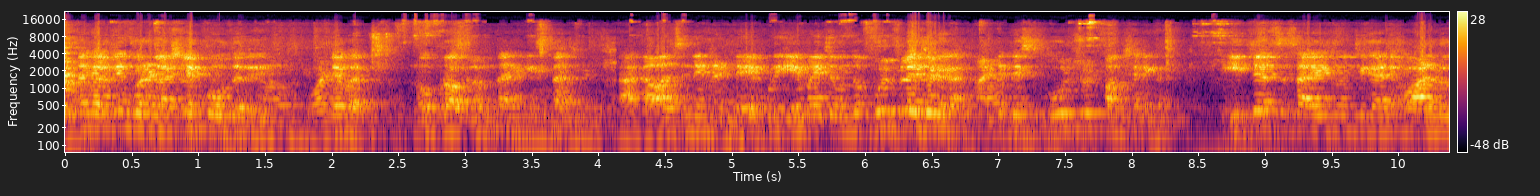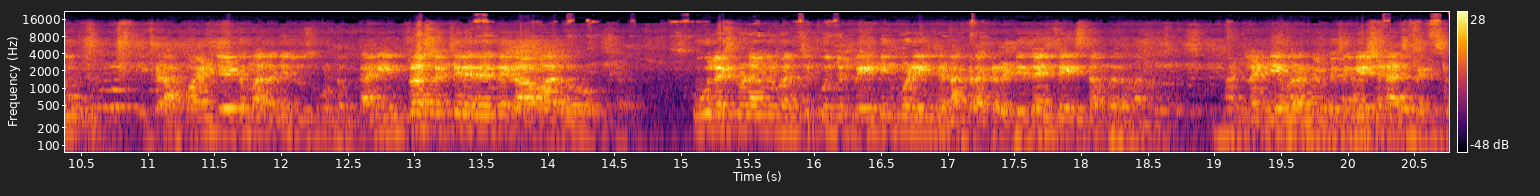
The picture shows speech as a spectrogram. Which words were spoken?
మొత్తం కలిపి ఇంకో రెండు లక్షలు ఎక్కువ అవుతుంది. వాట్ ఎవర్ నో ప్రాబ్లం దానికి ఇస్తాను. నాకు కావాల్సింది ఏంటంటే ఇప్పుడు ఏమైతే ఉందో ఫుల్ ఫ్లెజ్డ్గా అంటే దిస్ స్కూల్ షుడ్ ఫంక్షన్ ఇక. టీచర్స్ సైడ్ నుంచి కానీ వాళ్ళు ఇక్కడ అపాయింట్ చేయడం అదన్నీ చూసుకుంటాం. కానీ ఇన్ఫ్రాస్ట్రక్చర్ ఏదైతే కావాలో స్కూల్ ఎట్లుండాలి మీరు మంచి కొంచెం పెయింటింగ్ కూడా వేయించండి. అక్కడక్కడ డిజైన్స్ ఇస్తాం కదా మనం. అట్లాంటి ఏమైనా బ్యూటిఫికేషన్ ఆస్పెక్ట్స్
